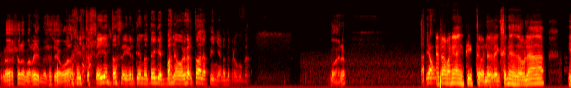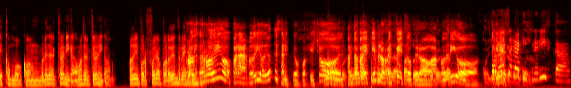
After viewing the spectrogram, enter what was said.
No, yo no me rindo, yo soy abogado. Listo, seguí entonces divirtiéndote que van a volver toda la piña, no te preocupes. Bueno, De todas maneras, insisto, la elección es desdoblada y es como con boleta electrónica, como voto electrónico. Puede ir por fuera, por dentro, es Rod-. Rodrigo, pará, Rodrigo, ¿de dónde saliste vos? Porque yo, No, el porque fantasma no le de Kiev lo respeto, pero a el Rodrigo. Por por afuera. kirchnerista.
